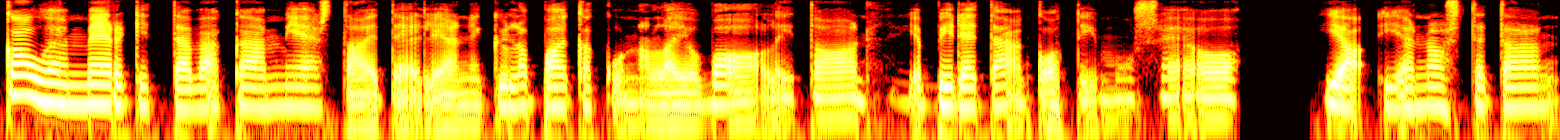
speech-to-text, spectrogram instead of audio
kauhean merkittäväkään miestaiteilija, niin kyllä paikkakunnalla jo vaalitaan ja pidetään kotimuseoa ja, ja nostetaan,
